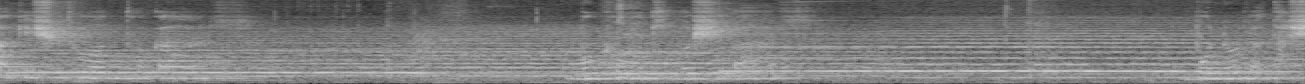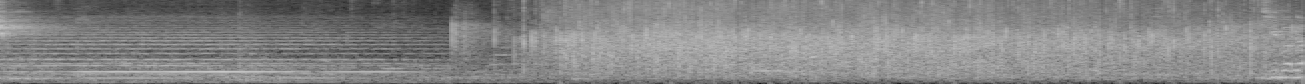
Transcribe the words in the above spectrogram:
থাকে শুধু অন্ধকার। মুখোমুখি বসিবার জীবনানন্দ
